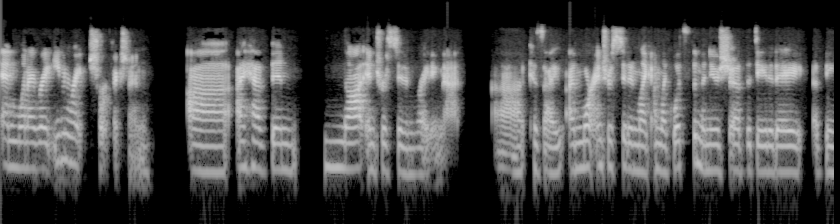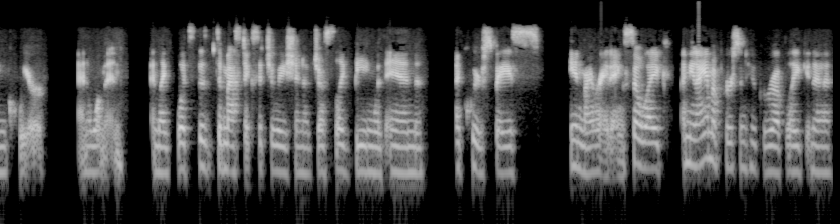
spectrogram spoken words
and when I write, even write short fiction, uh, I have been not interested in writing that because uh, I I'm more interested in like I'm like what's the minutia of the day to day of being queer and a woman, and like what's the domestic situation of just like being within a queer space in my writing. So like, I mean, I am a person who grew up like in a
